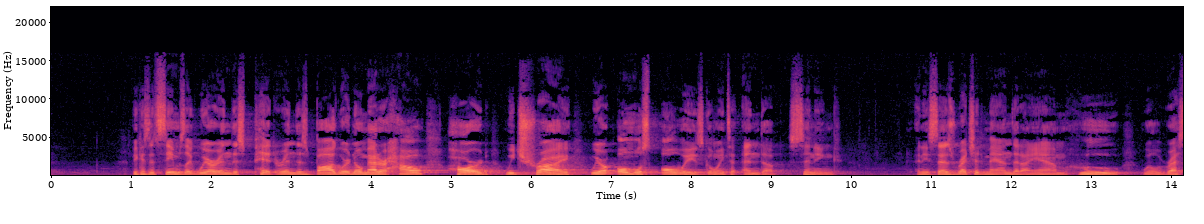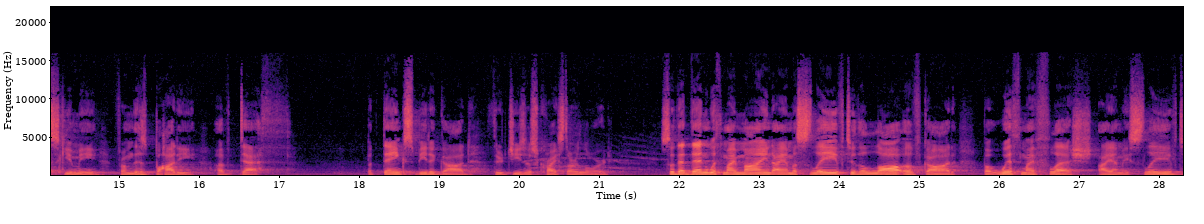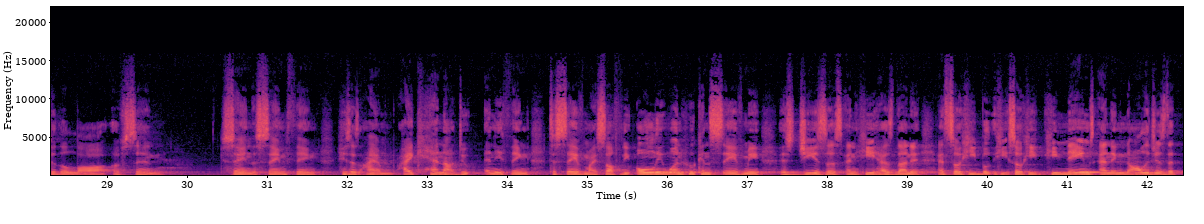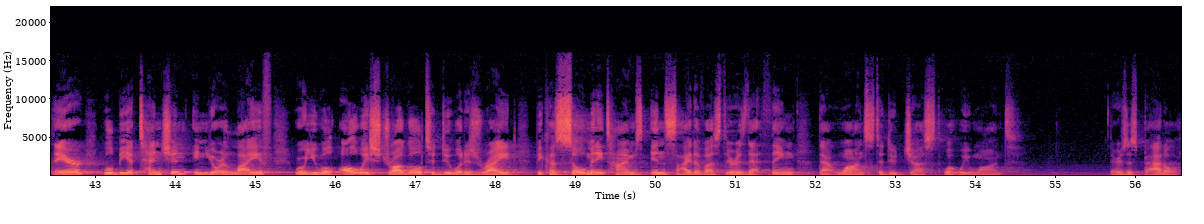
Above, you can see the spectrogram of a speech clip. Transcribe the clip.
Because it seems like we are in this pit or in this bog where no matter how hard we try, we are almost always going to end up sinning. And he says, Wretched man that I am, who will rescue me from this body of death? But thanks be to God through Jesus Christ our Lord. So that then with my mind I am a slave to the law of God, but with my flesh I am a slave to the law of sin saying the same thing. He says, I, am, I cannot do anything to save myself. The only one who can save me is Jesus, and he has done it. And so he, he, so he, he names and acknowledges that there will be a tension in your life where you will always struggle to do what is right because so many times inside of us there is that thing that wants to do just what we want. There's this battle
